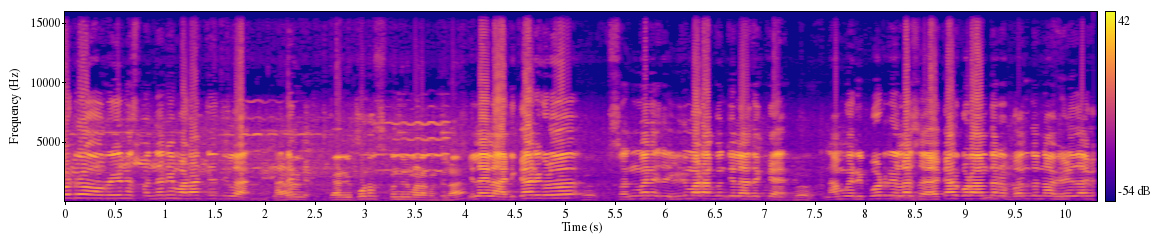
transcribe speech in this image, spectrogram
ಕೊಟ್ಟರು ಅವ್ರು ಏನು ಸ್ಪಂದನೆ ಮಾಡಿಲ್ಲ ರಿಪೋರ್ಟರ್ ಸ್ಪಂದನೆ ಮಾಡಿಲ್ಲ ಇಲ್ಲ ಇಲ್ಲ ಅಧಿಕಾರಿಗಳು ಸನ್ಮಾನ ಇದು ಮಾಡಿಲ್ಲ ಅದಕ್ಕೆ. ನಮ್ಗೆ ರಿಪೋರ್ಟರ್ ಎಲ್ಲ ಸಹಕಾರ ಕೊಡ ಅಂತಾರೆ ಬಂದು ನಾವು ಹೇಳಿದಾಗ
